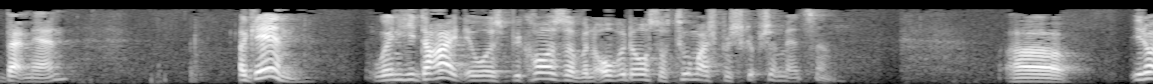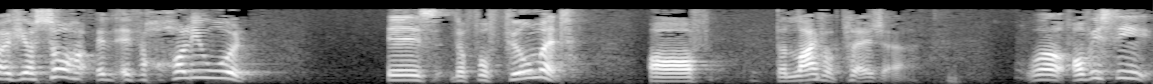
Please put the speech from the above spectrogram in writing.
Batman. Again, when he died, it was because of an overdose of too much prescription medicine. Uh, you know, if you're so, if, if Hollywood is the fulfillment of the life of pleasure, well, obviously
